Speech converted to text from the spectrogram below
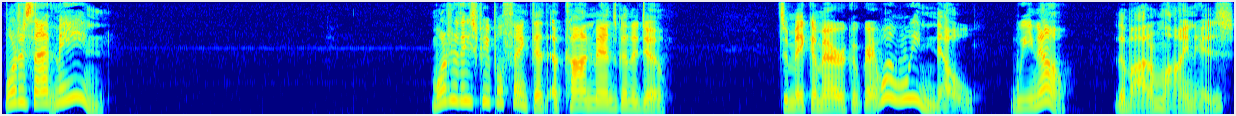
What does that mean? What do these people think that a con man's going to do to make America great? Well, we know. We know. The bottom line is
